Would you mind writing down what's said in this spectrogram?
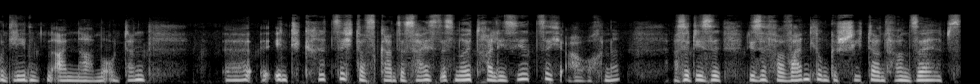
und liebenden Annahme. Und dann äh, integriert sich das Ganze. Das heißt, es neutralisiert sich auch. Ne? Also diese, diese Verwandlung geschieht dann von selbst.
